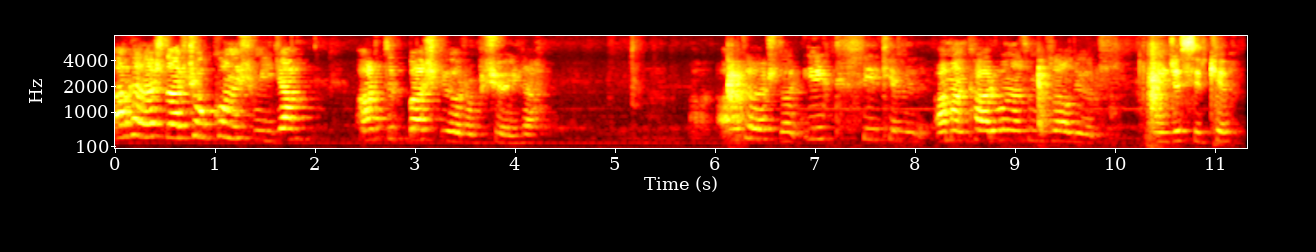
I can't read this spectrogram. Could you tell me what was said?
Arkadaşlar çok konuşmayacağım. Artık başlıyorum şöyle. Arkadaşlar ilk sirkemiz aman karbonatımızı alıyoruz. Önce sirke.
